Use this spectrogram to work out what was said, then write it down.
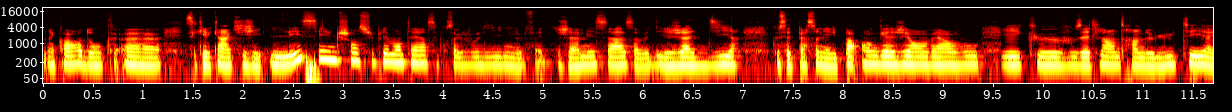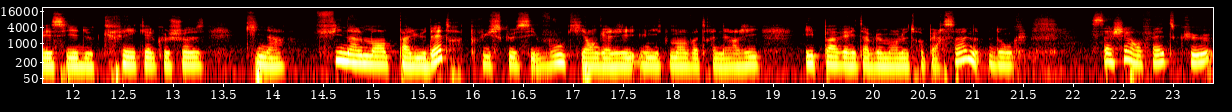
d'accord? Donc c'est quelqu'un à qui j'ai laissé une chance supplémentaire. C'est pour ça que je vous dis, ne faites jamais ça. Ça veut déjà dire que cette personne n'est pas engagée envers vous et que vous êtes là en train de lutter à essayer de créer quelque chose qui n'a finalement pas lieu d'être, puisque c'est vous qui engagez uniquement votre énergie et pas véritablement l'autre personne. Donc, sachez en fait que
